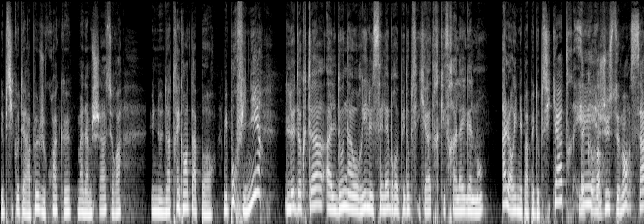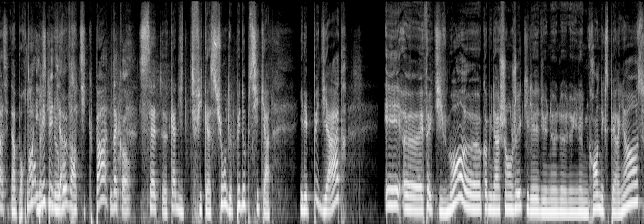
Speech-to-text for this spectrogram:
de psychothérapeute, je crois que Madame Chat sera une, un très grand apport. Mais pour finir, Le docteur Aldo Naori, le célèbre pédopsychiatre, qui sera là également. alors il n'est pas pédopsychiatre et justement ça c'est important Non, il parce est qu'il ne revendique pas D'accord. cette qualification de pédopsychiatre. Il est pédiatre et euh, effectivement, euh, comme il a changé, qu'il a une grande expérience,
